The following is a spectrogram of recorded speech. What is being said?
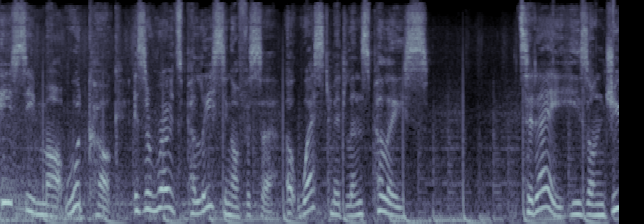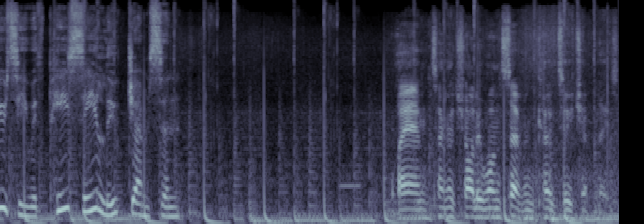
PC Mark Woodcock is a roads policing officer at West Midlands Police. Today, he's on duty with PC Luke Jemson. I am Tango Charlie 17, code 2 check, please.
